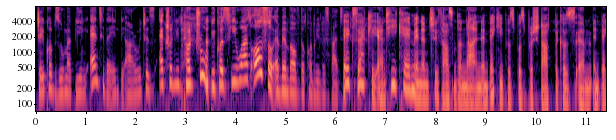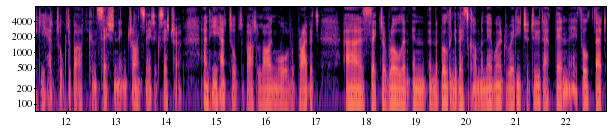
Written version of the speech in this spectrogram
Jacob Zuma being anti the NDR, which is actually not true because he was also a member of the Communist Party. Exactly. And he came in in 2009, and Mbeki was, was pushed out because um, Mbeki had talked about concessioning Transnet, etc. And he had talked about allowing more of a private uh, sector role in, in, in the building of Eskom, and they weren't ready to do that then. They thought that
